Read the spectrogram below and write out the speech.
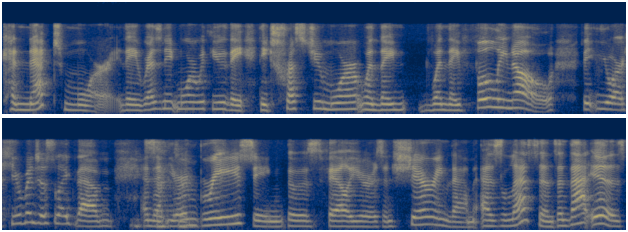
connect more. They resonate more with you. They they trust you more when they when they fully know that you are human just like them exactly. and that you're embracing those failures and sharing them as lessons. And that is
